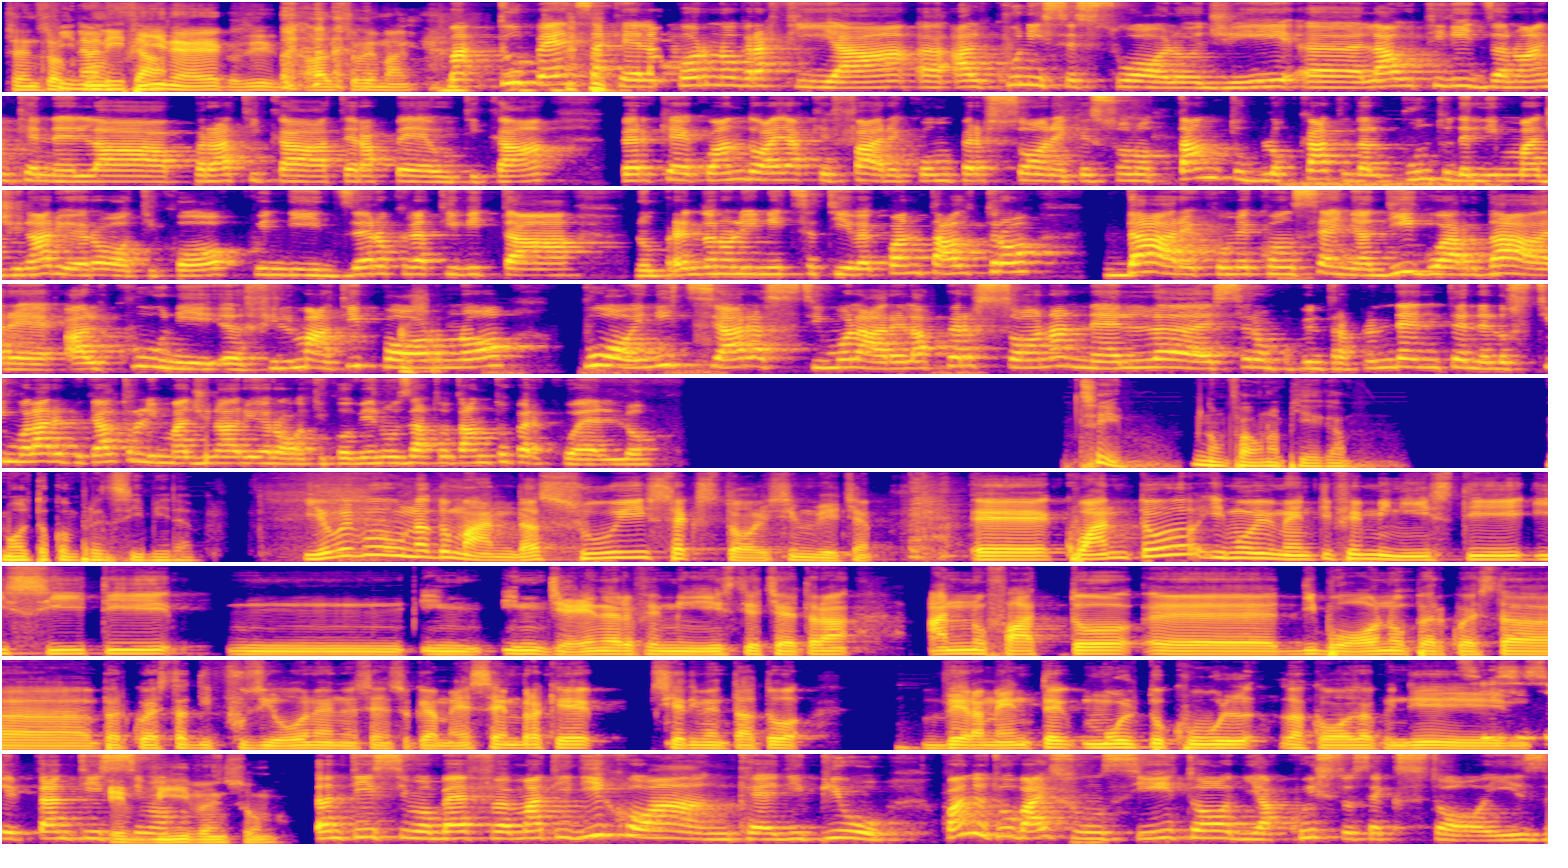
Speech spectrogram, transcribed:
senza Finalità. alcun fine, eh, così alzo le mani. Ma tu pensa che la pornografia, eh, alcuni sessuologi eh, la utilizzano anche nella pratica terapeutica perché quando hai a che fare con persone che sono tanto bloccate dal punto dell'immaginario erotico, quindi zero creatività, non prendono l'iniziativa e quant'altro, dare come consegna di guardare alcuni eh, filmati porno può iniziare a stimolare la persona nell'essere un po' più intraprendente, nello stimolare più che altro l'immaginario erotico, viene usato tanto per quello. Sì, non fa una piega. Molto comprensibile. Io avevo una domanda sui sex toys invece. Eh, quanto i movimenti femministi, i siti mh, mm, in, in genere femministi, eccetera, hanno fatto eh, di buono per questa, per questa diffusione, nel senso che a me sembra che sia diventato veramente molto cool la cosa, quindi sì, sì, sì, tantissimo. viva, insomma. Tantissimo, Beth, ma ti dico anche di più, quando tu vai su un sito di acquisto sex toys,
